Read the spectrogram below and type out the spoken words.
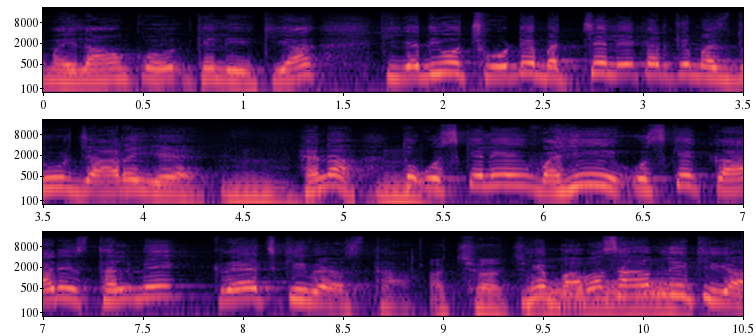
महिलाओं को के लिए किया कि यदि वो छोटे बच्चे लेकर के मजदूर जा रही है है ना तो उसके लिए वही उसके कार्यस्थल में क्रैच की व्यवस्था। अच्छा अच्छा। ये बाबा साहब ने किया।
